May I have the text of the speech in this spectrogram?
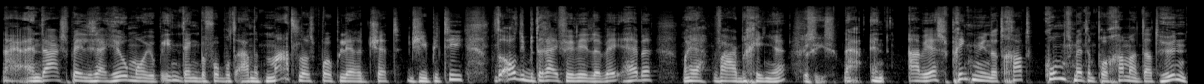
Nou ja, en daar spelen zij heel mooi op in. Denk bijvoorbeeld aan het mateloos populaire chat GPT. Want al die bedrijven willen we- Maar ja, waar begin je? Precies. Nou, en AWS springt nu in dat gat, komt met een programma dat hun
